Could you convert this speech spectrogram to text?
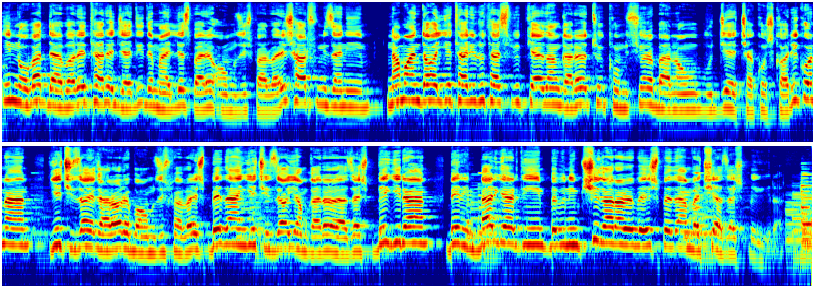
این نوبت درباره طرح جدید مجلس برای آموزش پرورش حرف می‌زنیم. نماینده ها یه طرحی رو تصویب کردن قرار توی کمیسیون برنامه بودجه چکشکاری کنن. یه چیزای قرار با آموزش پرورش بدن یه چیزایی هم قرار ازش بگیرن. بریم برگردیم ببینیم چی قراره بهش بدن و چی ازش بگیرن.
